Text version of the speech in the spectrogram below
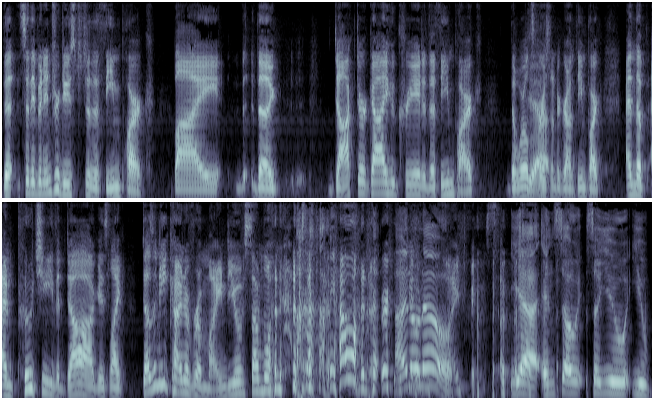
the so they've been introduced to the theme park by the, the doctor guy who created the theme park, the world's Yeah. first underground theme park, and the and Poochie the dog is like. Doesn't he kind of remind you of someone? It's like, How on earth? I don't know. remind me of someone? yeah and so so you you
